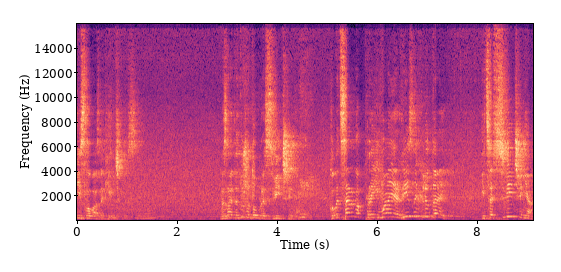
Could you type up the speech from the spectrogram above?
І слова закінчилися. Ви знаєте, дуже добре свідчення. коли церква приймає різних людей, і це свідчення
